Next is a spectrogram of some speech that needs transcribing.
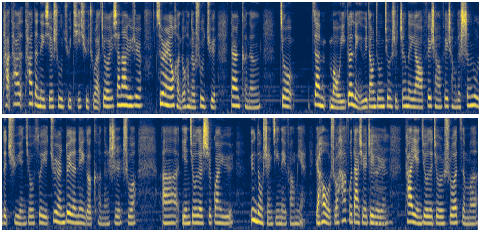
他他他的那些数据提取出来，就相当于是虽然有很多很多数据，但是可能就。在某一个领域当中，就是真的要非常非常的深入的去研究。所以巨人队的那个可能是说，呃，研究的是关于运动神经那方面。然后我说哈佛大学这个人，他研究的就是说怎么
